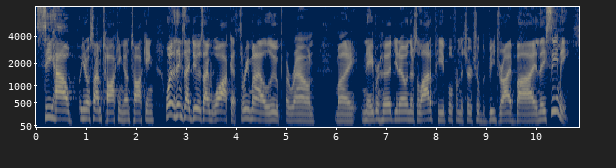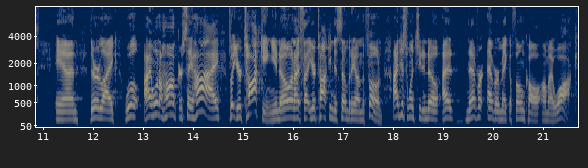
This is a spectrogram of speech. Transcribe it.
see how, you know, so I'm talking, I'm talking. One of the things I do is I walk a three mile loop around my neighborhood, you know, and there's a lot of people from the church who would be drive by and they see me. And they're like, well, I want to honk or say hi, but you're talking, you know? And I thought, you're talking to somebody on the phone. I just want you to know I never, ever make a phone call on my walk.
